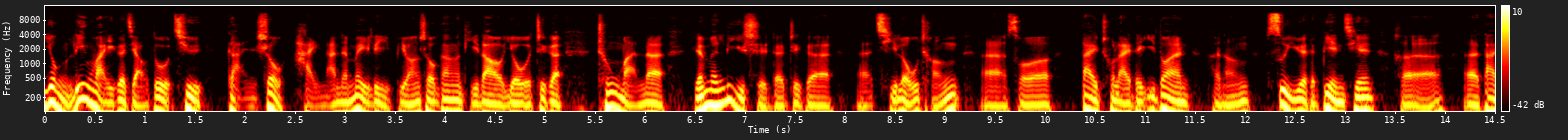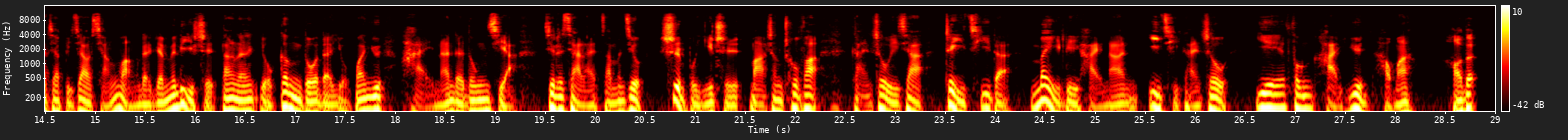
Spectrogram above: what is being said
用另外一个角度去感受海南的魅力，比方说刚刚提到有这个充满了人文历史的这个呃骑楼城，呃所带出来的一段可能岁月的变迁和呃大家比较向往的人文历史，当然有更多的有关于海南的东西啊。接着下来，咱们就事不宜迟，马上出发，感受一下这一期的魅力海南，一起感受椰风海韵，好吗？好的。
